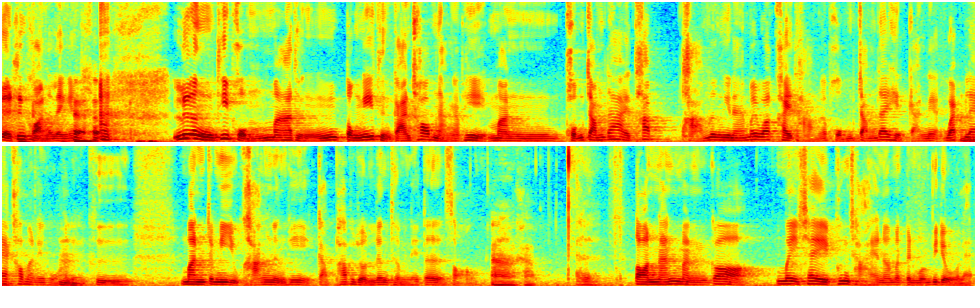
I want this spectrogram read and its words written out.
เกิดขึ้นก่อนอะไรเงี้ยอะเรื่องที่ผมมาถึงตรงนี้ถึงการชอบหนังนะพี่ มันผมจำได้ถ้าถามเรื่องนี้นะ ไม่ว่าใครถามนะผมจำได้เหตุการณ์เนี้ยแว็บแรกเข้ามาในหัวเลยคือ มันจะมีอยู่ครั้งหนึ่งพี่กับภาพยนตร์เรื่อง Terminator 2อ่าครับเออตอนนั้นมันก็ไม่ใช่เพิ่งฉายเนอะมันเป็นม้วนวิดีโอแล้ว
